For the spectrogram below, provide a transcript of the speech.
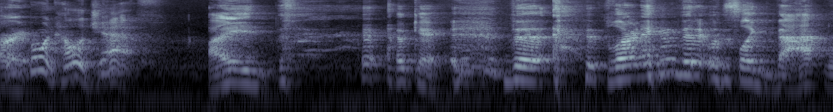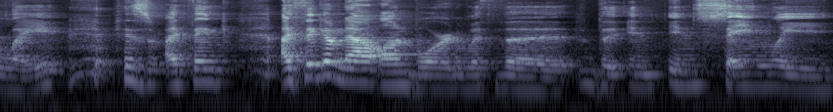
Alright. Bro and Hella Jeff. I okay. The learning that it was like that late is I think I think I'm now on board with the the in, insanely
